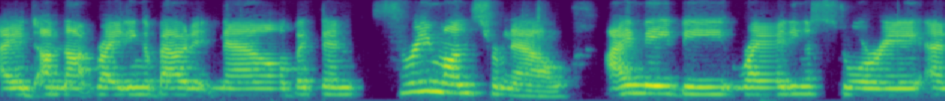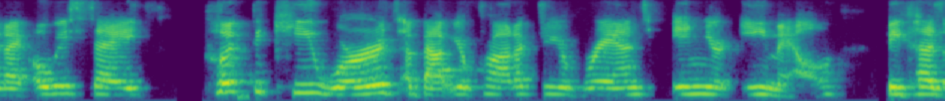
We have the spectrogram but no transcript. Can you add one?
I, i'm not writing about it now but then three months from now i may be writing a story and i always say put the key words about your product or your brand in your email because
